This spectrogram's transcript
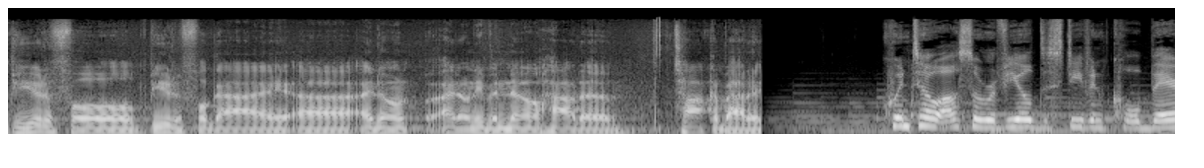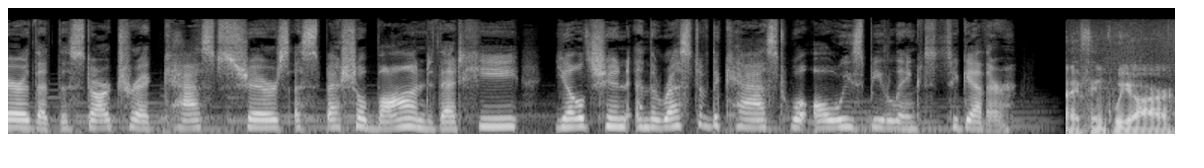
Beautiful, beautiful guy. Uh, I don't, I don't even know how to talk about it. Quinto also revealed to Stephen Colbert that the Star Trek cast shares a special bond that he, Yelchin, and the rest of the cast will always be linked together. I think we are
